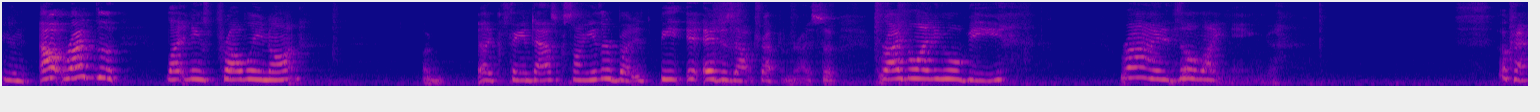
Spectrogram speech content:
and out Ride the Lightning's probably not a like fantastic song either, but it be it edges out Trapped Under Ice. So Ride the Lightning will be Ride the Lightning. Okay.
